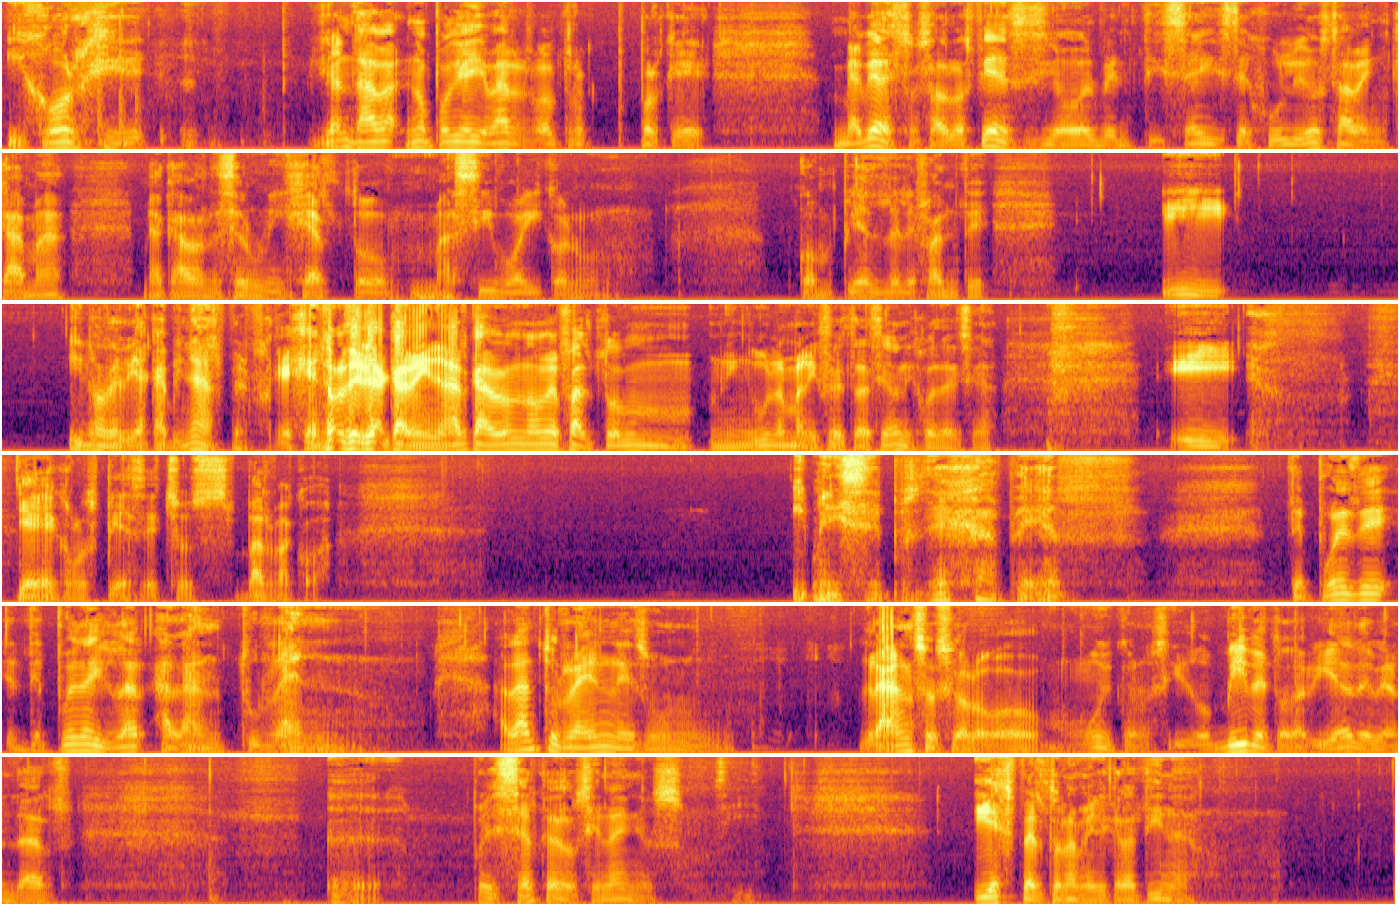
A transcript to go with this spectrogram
y Jorge yo andaba, no podía llevar otro porque me había destrozado los pies. Yo el 26 de julio estaba en cama, me acaban de hacer un injerto masivo ahí con, con piel de elefante y, y no debía caminar, pero porque que no debía caminar, cabrón, no me faltó ninguna manifestación, hijo de. Y llegué con los pies hechos barbacoa. Y me dice, pues deja ver, te puede, te puede ayudar Alain Touraine. Alain Touraine es un gran sociólogo muy conocido, vive todavía, debe andar eh, pues cerca de los 100 años Sí. y experto en América Latina.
